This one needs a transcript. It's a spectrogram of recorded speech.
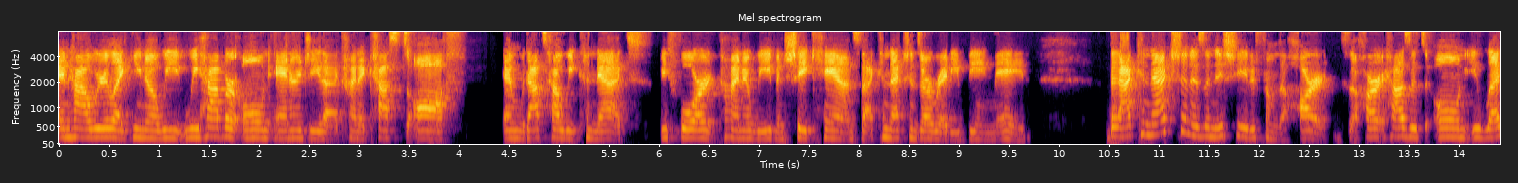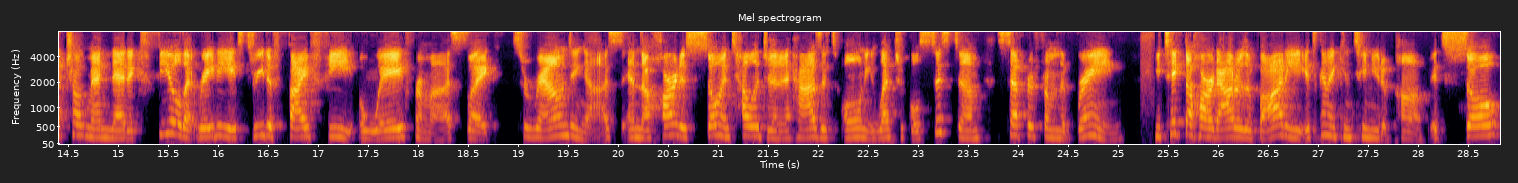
and how we're like, you know, we we have our own energy that kind of casts off and that's how we connect before kind of we even shake hands that connection's already being made that connection is initiated from the heart. The heart has its own electromagnetic field that radiates three to five feet away from us, like surrounding us. And the heart is so intelligent, it has its own electrical system separate from the brain. You take the heart out of the body, it's going to continue to pump. It's so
